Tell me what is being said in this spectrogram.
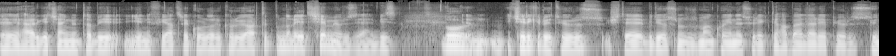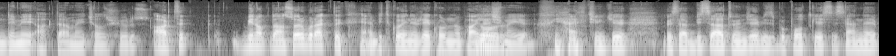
e, her geçen gün tabii yeni fiyat rekorları kırıyor. Artık bunlara yetişemiyoruz yani. Biz Doğru. E, içerik üretiyoruz. İşte biliyorsunuz uzman coin'de sürekli haberler yapıyoruz. Gündemi aktarmaya çalışıyoruz. Artık bir noktadan sonra bıraktık. Yani Bitcoin'in rekorunu paylaşmayı. yani çünkü mesela bir saat önce biz bu podcast'i seninle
